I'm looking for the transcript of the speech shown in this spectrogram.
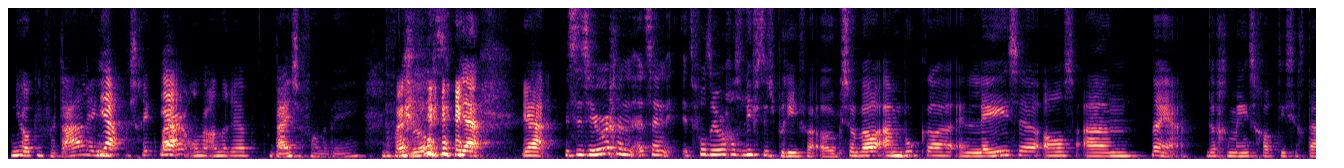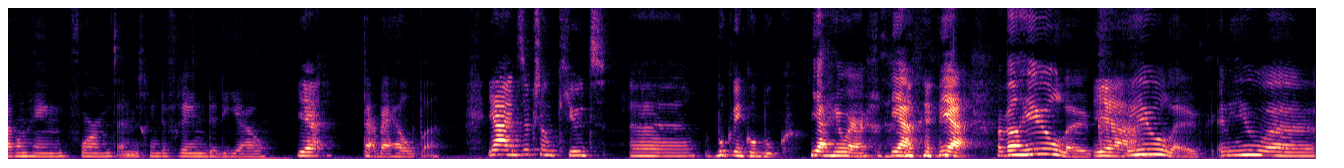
nu ook in vertaling Ja, beschikbaar. ja. Onder andere bij Savannah B. Bijvoorbeeld. ja. Ja, Dus het, is heel erg een, het, zijn, het voelt heel erg als liefdesbrieven ook. Zowel aan boeken en lezen als aan nou ja, de gemeenschap die zich daaromheen vormt. En misschien de vreemden die jou ja. daarbij helpen. ja, en het is ook zo'n cute eh, boekwinkelboek. Ja, heel erg. Ja, ja. maar wel heel leuk. Ja. Heel leuk. En heel... eh,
